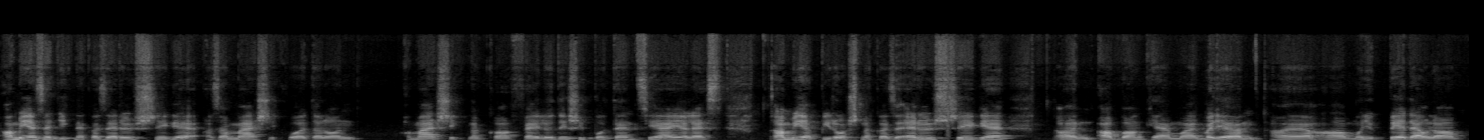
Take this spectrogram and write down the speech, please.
ami az egyiknek az erőssége, az a másik oldalon a másiknak a fejlődési potenciája lesz, ami a pirosnak az erőssége, abban kell majd, vagy a, a, a, mondjuk például a,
